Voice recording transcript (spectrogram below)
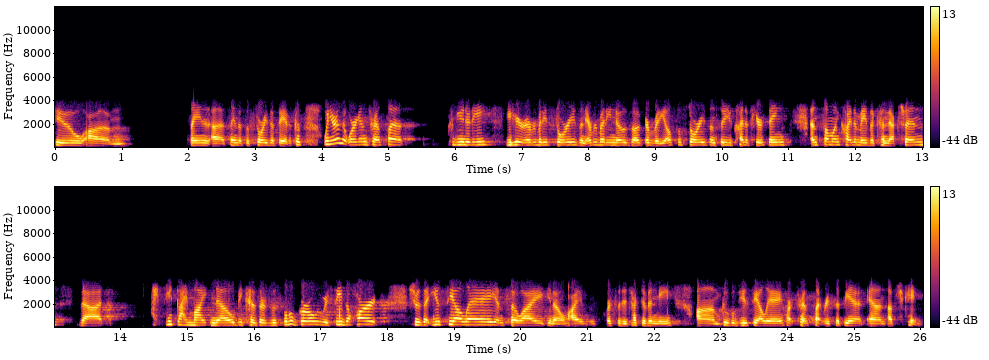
to um, saying, uh, saying that the story that they had, because when you're in the organ transplant community, you hear everybody's stories and everybody knows everybody else's stories, and so you kind of hear things, and someone kind of made the connection that I think I might know because there's this little girl who received a heart. She was at UCLA, and so I, you know, I, of course, the detective in me, um, Googled UCLA heart transplant recipient, and up she came.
